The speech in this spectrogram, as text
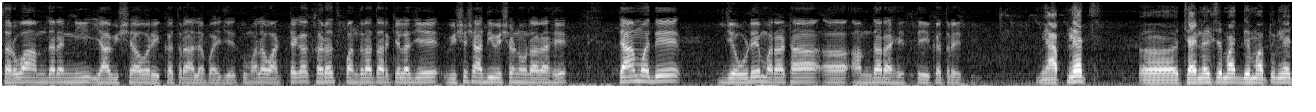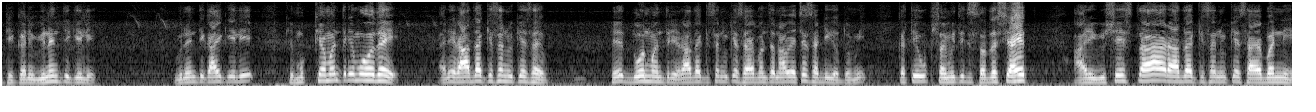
सर्व आमदारांनी या विषयावर एकत्र आलं पाहिजे. तुम्हाला वाटतं का खरंच पंधरा तारखेला जे विशेष अधिवेशन होणार आहे त्यामध्ये जेवढे मराठा आमदार आहेत ते एकत्र येतील? मी आपल्याच चॅनलच्या माध्यमातून या ठिकाणी विनंती केली. विनंती काय केली? की मुख्यमंत्री महोदय आणि राधाकिशन विखे साहेब हे दोन मंत्री राधाकिशन विखे साहेबांचं नाव याच्यासाठी घेतो मी का ते उपसमितीचे सदस्य आहेत आणि विशेषतः राधाकिशन विखे साहेबांनी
